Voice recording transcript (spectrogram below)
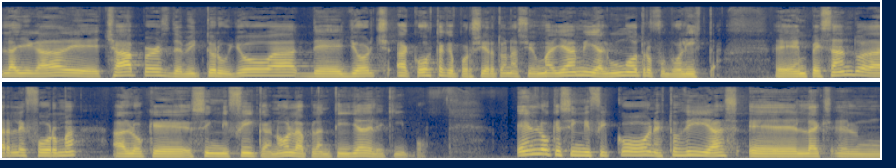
la llegada de Chappers, de Víctor Ulloa, de George Acosta, que por cierto nació en Miami, y algún otro futbolista, eh, empezando a darle forma a lo que significa ¿no? la plantilla del equipo. En lo que significó en estos días eh, el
